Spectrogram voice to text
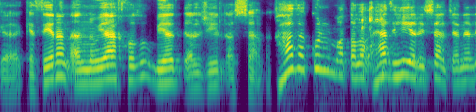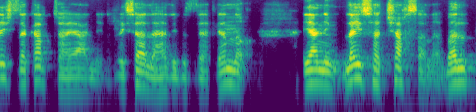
كثيرا أنه يأخذوا بيد الجيل السابق. هذا كل ما طلب هذه هي رسالتي. أنا ليش ذكرتها يعني الرسالة هذه بالذات؟ لأنه يعني ليست شخصنا بل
